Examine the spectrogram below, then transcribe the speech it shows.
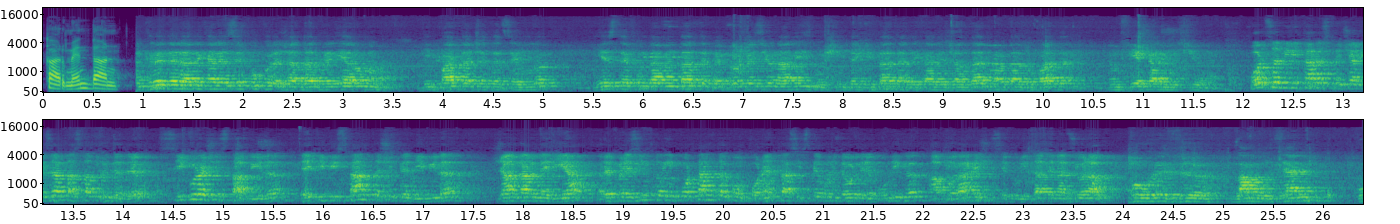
Carmen Dan. Încrederea de care se bucură jandarmeria română din partea cetățenilor este fundamentată pe profesionalismul și integritatea de care jandarmii au dat dovadă în fiecare misiune. Forță militară specializată a statului de drept, sigură și stabilă, echidistantă și credibilă, Jandarmeria reprezintă o importantă componentă a sistemului de ordine publică, apărare și securitate națională. Vă urez uh, la mulți ani, cu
